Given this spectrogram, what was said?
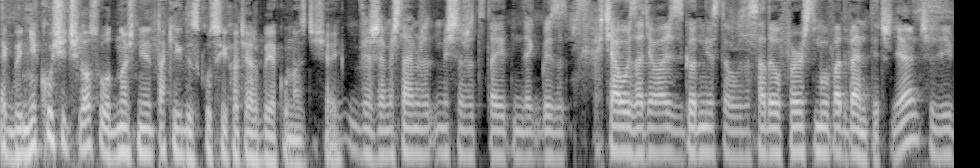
jakby nie kusić losu odnośnie takich dyskusji, chociażby jak u nas dzisiaj? Wiesz, ja myślałem, że myślę, że tutaj jakby chciały zadziałać zgodnie z tą zasadą first move advantage, nie? Czyli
